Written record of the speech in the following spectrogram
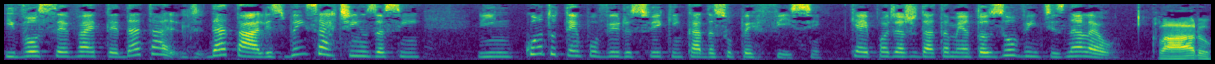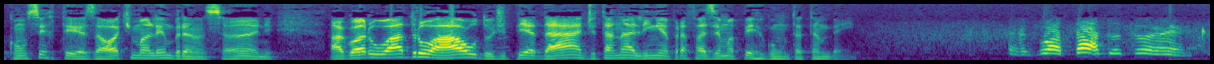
e você vai ter detalhes, detalhes bem certinhos assim em quanto tempo o vírus fica em cada superfície. Que aí pode ajudar também a todos os ouvintes, né, Léo? Claro, com certeza. Ótima lembrança, Anne. Agora o Adroaldo de Piedade está na linha para fazer uma pergunta também. É, boa tarde, doutora Érica.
